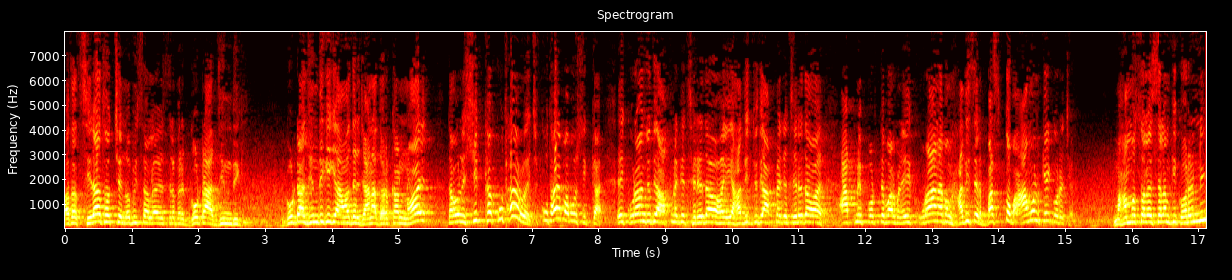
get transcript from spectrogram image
অর্থাৎ সিরাত হচ্ছে নবী সাল্লাহ ইসলামের গোটা জিন্দিগি। গোটা জিন্দিগিকে আমাদের জানা দরকার নয়। তাহলে শিক্ষা কোথায় রয়েছে? কোথায় পাবো শিক্ষা? এই কোরআন যদি আপনাকে ছেড়ে দেওয়া হয়, এই হাদিস যদি আপনাকে ছেড়ে দেওয়া হয়, আপনি পড়তে পারবেন। এই কোরআন এবং হাদিসের বাস্তব আমল কে করেছেন? মোহাম্মদ সাল্লাহ সাল্লাম কি করেননি?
